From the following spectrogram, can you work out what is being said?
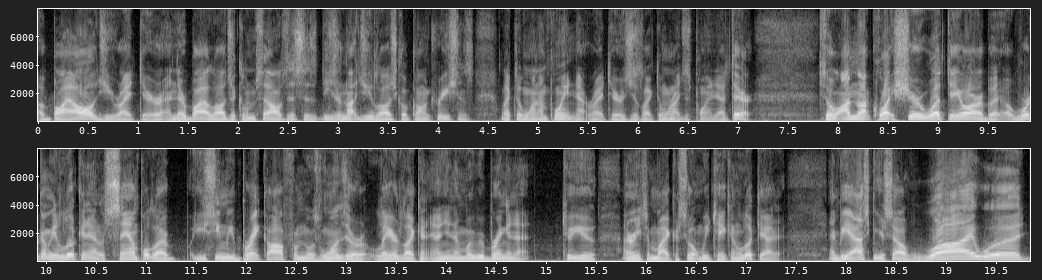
a, a biology right there and they're biological themselves. This is these are not geological concretions like the one I'm pointing at right there. It's just like the one I just pointed at there so I'm not quite sure what they are, but we're going to be looking at a sample that I, you see me break off from those ones that are layered like an onion, and we'll be bringing that to you underneath the microscope and we taking a look at it, and be asking yourself why would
